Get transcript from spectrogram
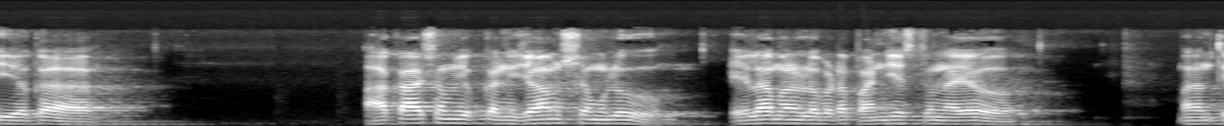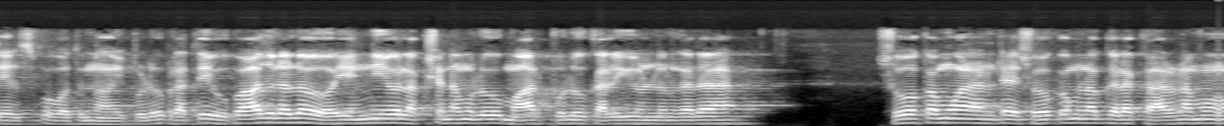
ఈ యొక్క ఆకాశం యొక్క నిజాంశములు ఎలా మన లోపల పనిచేస్తున్నాయో మనం తెలుసుకోబోతున్నాం. ఇప్పుడు ప్రతి ఉపాధులలో ఎన్నో లక్షణములు మార్పులు కలిగి ఉండును కదా. శోకము అని అంటే శోకమునకు గల కారణము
